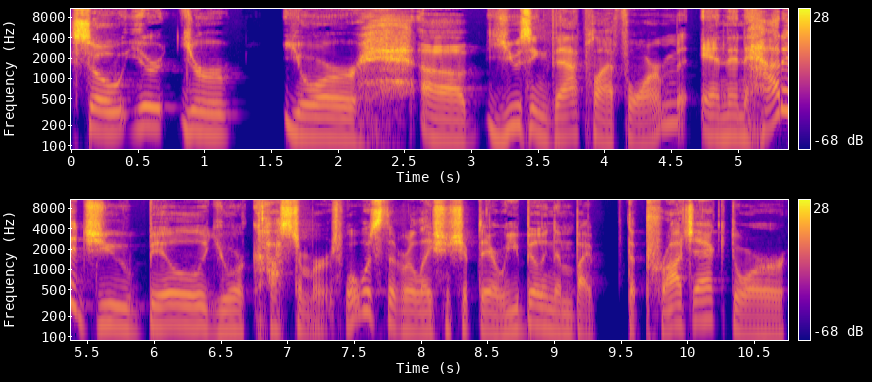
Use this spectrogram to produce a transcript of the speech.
So you're you're you're uh, using that platform, and then how did you bill your customers? What was the relationship there? Were you billing them by the project or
